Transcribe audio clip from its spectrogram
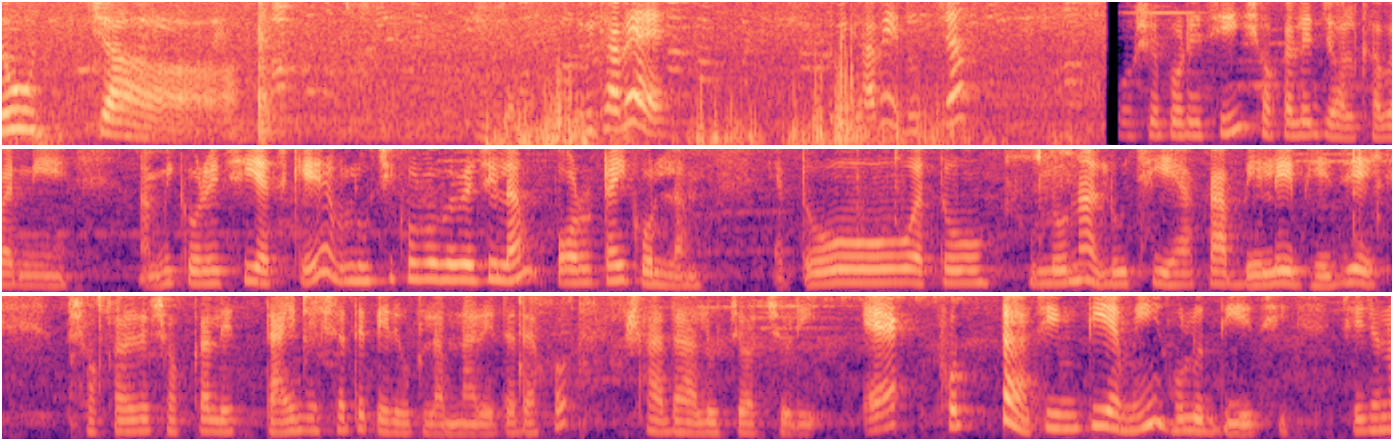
দুধ চা। এই তুমি খাবে? তুমি খাবে দুধ চা? বসে পড়েছি সকালের জলখাবার নিয়ে। আমি করেছি আজকে, লুচি করব ভেবেছিলাম, পরোটাই করলাম। এত এত হলো না লুচি একা বেলে ভেজে সকালে সকালে টাইমের সাথে পেরে উঠলাম না। আর এটা দেখো, সাদা আলুর চচ্চড়ি। এক ফোঁটা চিমটি আমি হলুদ দিয়েছি। সেই জন্য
